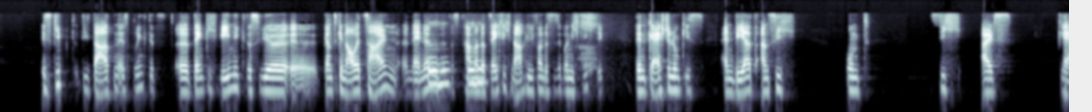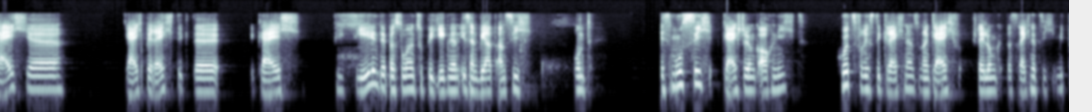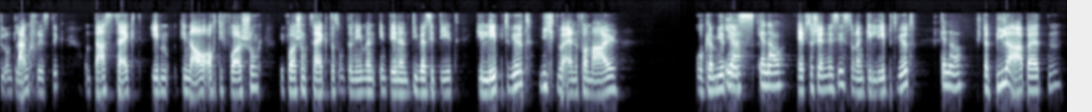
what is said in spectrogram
es gibt die Daten, es bringt jetzt, äh, denke ich, wenig, dass wir äh, ganz genaue Zahlen äh, nennen. Mhm. Das kann man mhm. tatsächlich nachliefern, das ist aber nicht wichtig, denn Gleichstellung ist ein Wert an sich und sich als gleiche, gleichberechtigte, gleich viel zählende Personen zu begegnen, ist ein Wert an sich. Und es muss sich Gleichstellung auch nicht kurzfristig rechnen, sondern Gleichstellung, das rechnet sich mittel- und langfristig. Und das zeigt eben genau auch die Forschung. Die Forschung zeigt, dass Unternehmen, in denen Diversität gelebt wird, nicht nur ein formal proklamiertes ja, genau. Selbstverständnis ist, sondern gelebt wird, genau. stabiler arbeiten,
